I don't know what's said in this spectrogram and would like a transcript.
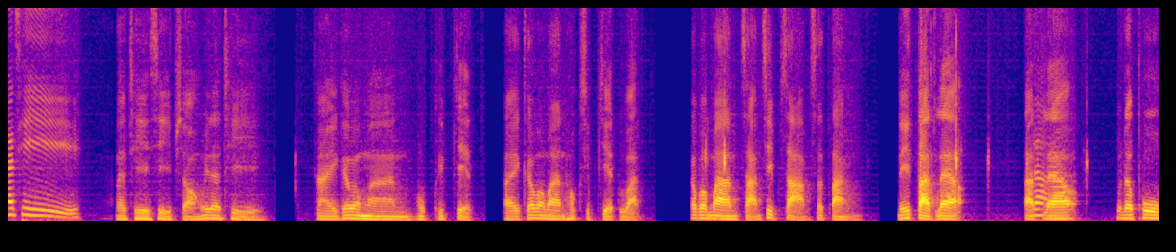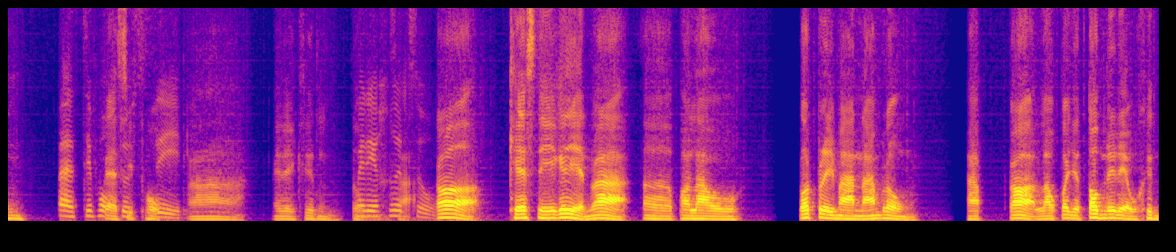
นาที นาที 42 วินาที ไฟก็ประมาณ 67ไฟก็ประมาณ 67 วัตต์ ก็ประมาณ 33 สตังค์ นี่ตัดแล้ว ตัดแล้ว อุณหภูมิ 86.4 86อ่า ไม่ได้ขึ้นตรงไม่ได้ขึ้นสูง ก็เคสนี้ก็จะเห็นว่า เอ่อ พอเราลดปริมาณน้ำลงครับ ก็เราก็จะต้มได้เร็วขึ้น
